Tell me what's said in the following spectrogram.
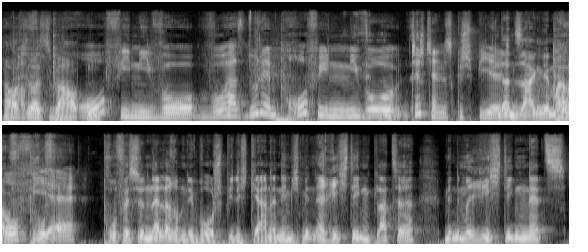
auf sowas überhaupt. Profiniveau. Wo hast du denn Profiniveau Tischtennis gespielt? Dann sagen wir mal auf Profi, Prof ey. professionellerem Niveau spiele ich gerne. Nämlich mit einer richtigen Platte, mit einem richtigen Netz,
